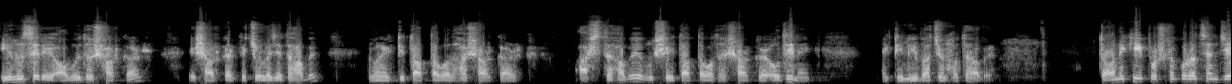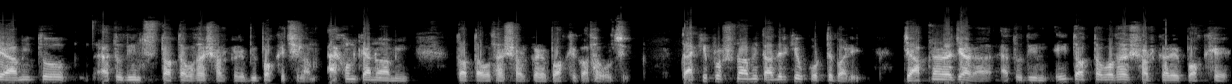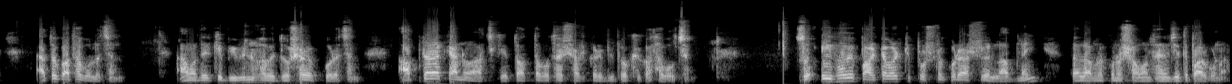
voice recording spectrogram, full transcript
ইউনুসের এই অবৈধ সরকার, এই সরকারকে চলে যেতে হবে এবং একটি তত্ত্বাবধায়ক সরকার আসতে হবে এবং সেই তত্ত্বাবধায়ক সরকারের অধীনে একটি নির্বাচন হতে হবে। তো অনেকেই প্রশ্ন করেছেন যে আমি তো এতদিন তত্ত্বাবধায়ক সরকারের বিপক্ষে ছিলাম, এখন কেন আমি তত্ত্বাবধায়ক সরকারের পক্ষে কথা বলছি? তা একই প্রশ্ন আমি তাদেরকেও করতে পারি যে আপনারা যারা এতদিন এই তত্ত্বাবধায়ক সরকারের পক্ষে এত কথা বলেছেন, আমাদেরকে বিভিন্নভাবে দোষারোপ করেছেন আপনারা কেন আজকে তত্ত্বাবধায়ক সরকারের বিপক্ষে কথা বলছেন? সো এইভাবে পাল্টাপাল্টি প্রশ্ন করে আসলে লাভ নেই, তাহলে আমরা কোনো সমাধানে যেতে পারব না।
